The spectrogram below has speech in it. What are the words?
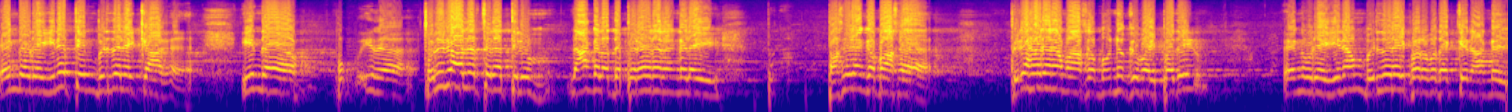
எங்களுடைய இனத்தின் விடுதலைக்காக இந்த இந்த தொழிலாளர் தினத்திலும் நாங்கள் அந்த பிரகடனங்களை பகிரங்கமாக பிரகடனமாக முன்னுக்கு வைப்பது எங்களுடைய இனம் விடுதலை பெறுவதற்கு நாங்கள்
